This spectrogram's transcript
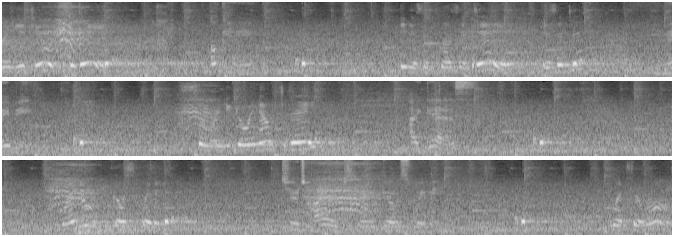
you doing today? Okay, It is a pleasant day, isn't it? maybe. So are you going out today? I guess. Why don't you go swimming? Too tired to go swimming. What's wrong?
